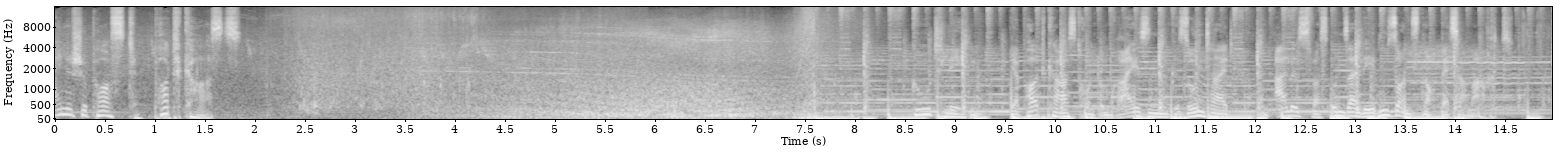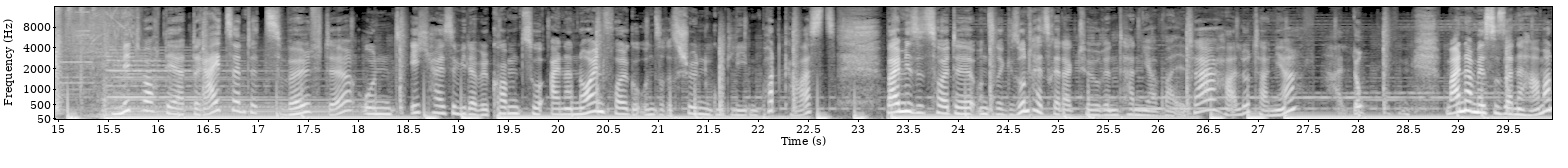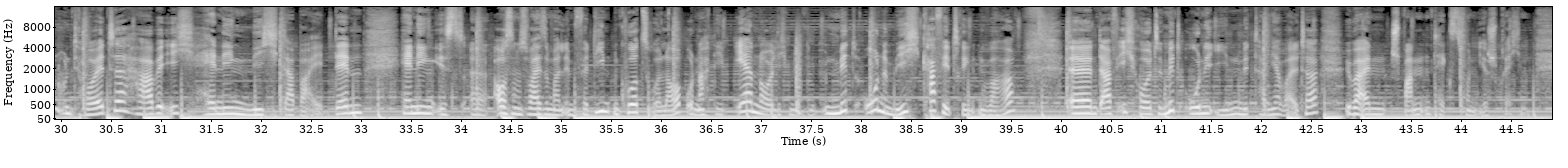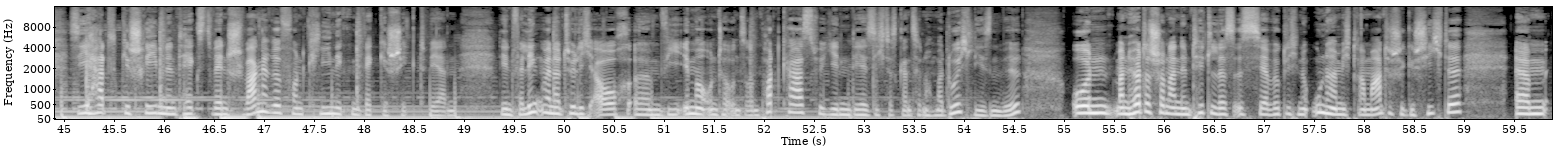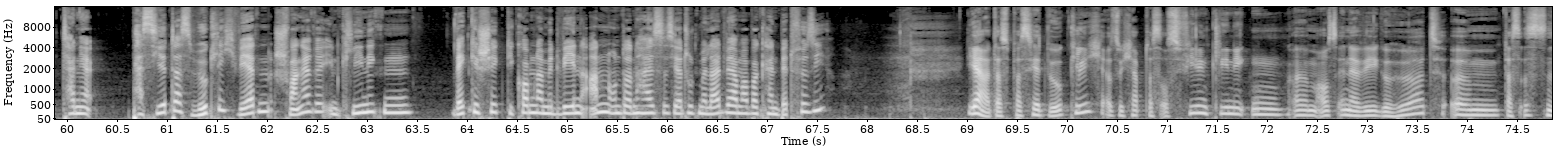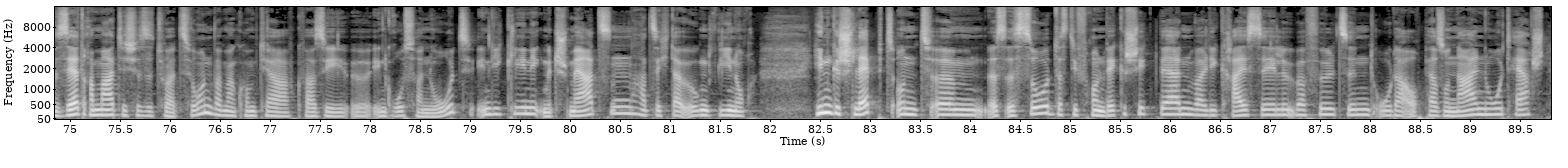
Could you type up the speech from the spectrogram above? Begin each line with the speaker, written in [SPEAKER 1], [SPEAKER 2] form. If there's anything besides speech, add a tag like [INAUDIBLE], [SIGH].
[SPEAKER 1] Rheinische Post Podcasts. Gut Leben, der Podcast rund um Reisen, Gesundheit und alles, was unser Leben sonst noch besser macht.
[SPEAKER 2] Mittwoch, der 13.12. und ich heiße wieder willkommen zu einer neuen Folge unseres schönen Gut Leben Podcasts. Bei mir sitzt heute unsere Gesundheitsredakteurin Tanja Walter. Hallo Tanja.
[SPEAKER 3] Hallo.
[SPEAKER 2] Mein Name ist Susanne Hamann und heute habe ich Henning nicht dabei. Denn Henning ist äh, ausnahmsweise mal im verdienten Kurzurlaub und nachdem er neulich mit, mit ohne mich Kaffee trinken war, äh, darf ich heute mit ohne ihn, mit Tanja Walter, über einen spannenden Text von ihr sprechen. Sie hat geschrieben den Text, wenn Schwangere von Kliniken weggeschickt werden. Den verlinken wir natürlich auch ähm, wie immer unter unserem Podcast für jeden, der sich das Ganze nochmal durchlesen will. Und man hört es schon an dem Titel, das ist ja wirklich eine unheimlich dramatische Geschichte. Ähm, Tanja, passiert das wirklich? Werden Schwangere in Kliniken weggeschickt, die kommen da mit Wehen an und dann heißt es, ja, tut mir leid, wir haben aber kein Bett für sie?
[SPEAKER 3] Ja, das passiert wirklich. Also ich habe das aus vielen Kliniken ähm, aus NRW gehört. Ähm, das ist eine sehr dramatische Situation, weil man kommt ja quasi äh, in großer Not in die Klinik mit Schmerzen, hat sich da irgendwie noch hingeschleppt und ähm, es ist so, dass die Frauen weggeschickt werden, weil die Kreissäle überfüllt sind oder auch Personalnot herrscht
